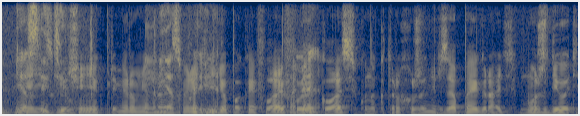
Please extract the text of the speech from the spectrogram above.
блядь, я не следил. исключение. К примеру, мне нравится смотреть запалили. видео по Кайфлайфу и Помянем. классику, на которых уже нельзя поиграть. Можешь делать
